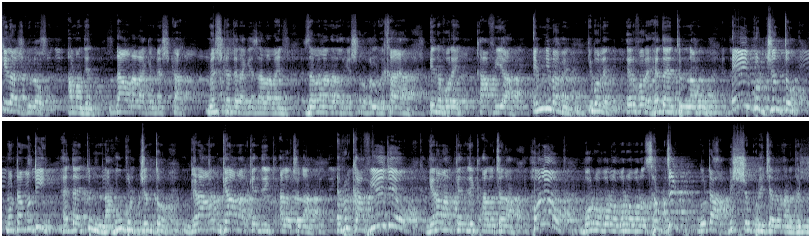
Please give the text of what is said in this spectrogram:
ক্লাসগুলো আমাদের দাওরার আগে মেশকাত, মেশকাতের আগে জালালাইন জালালানের আগে সরহল রেখায়া, এরপরে কাফিয়া এমনি ভাবে কি বলে? এরপরে হেদায়তুল নাহু এই পর্যন্ত মোটামুটি হেদায়তুল নাহু পর্যন্ত গ্রাম, গ্রামার কেন্দ্রিক আলোচনা। এরপর কাফিয়াই যেও গ্রামার কেন্দ্রিক আলোচনা হলেও বড় বড় বড় বড় সাবজেক্ট গোটা বিশ্ব পরিচালনার জন্য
